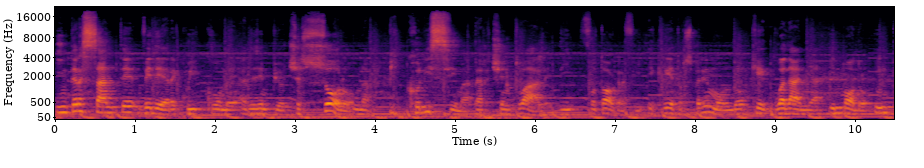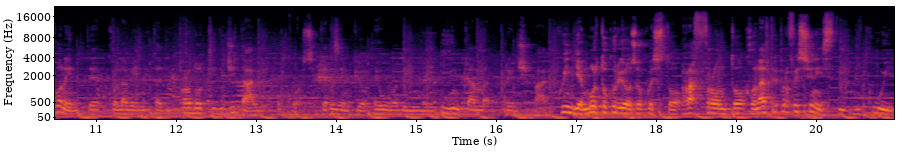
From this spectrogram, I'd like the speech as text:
Interessante vedere qui come ad esempio c'è solo una piccolissima percentuale di fotografi e creators per il mondo che guadagna in modo imponente con la vendita di prodotti digitali o corsi, che ad esempio è uno dei miei income principali. Quindi è molto curioso questo raffronto con altri professionisti di cui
